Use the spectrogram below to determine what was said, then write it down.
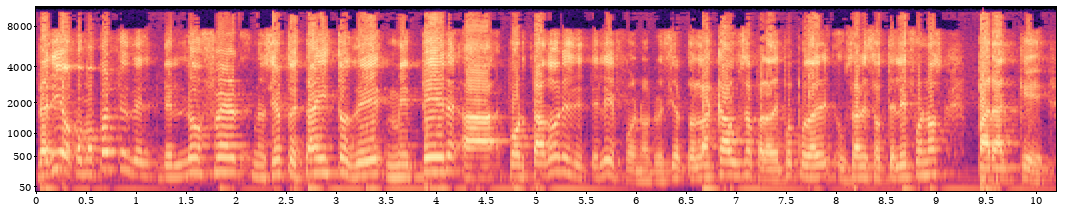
Darío, como parte del, del lofer, ¿no es cierto?, está esto de meter a portadores de teléfonos, ¿no es cierto?, la causa para después poder usar esos teléfonos, ¿para qué?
